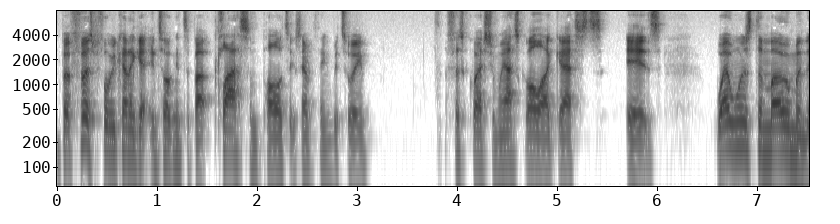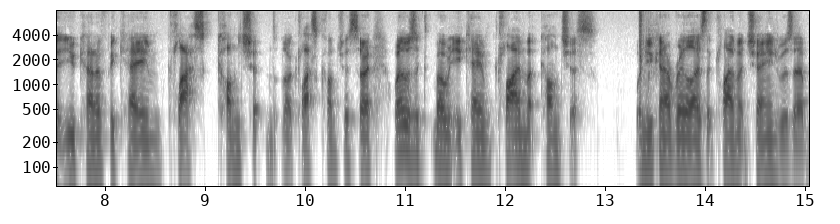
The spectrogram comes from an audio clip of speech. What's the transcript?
but first, before we kind of get in talking about class and politics and everything in between, first question we ask all our guests is when was the moment that you kind of became class conscious not class conscious sorry when was the moment you became climate conscious when you kind of realized that climate change was a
